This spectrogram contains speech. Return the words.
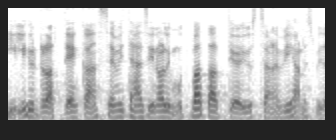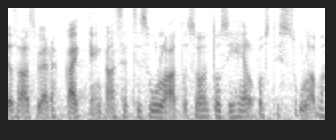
hiilihydraattien kanssa ja mitähän siinä oli, mutta bataatti on just sellainen vihannes, mitä saa syödä kaikkien kanssa, että se sulaa, se on tosi helposti sulava.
